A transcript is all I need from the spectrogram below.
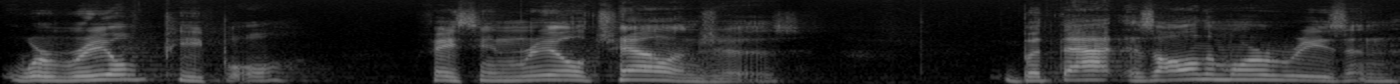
We're real people facing real challenges, but that is all the more reason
